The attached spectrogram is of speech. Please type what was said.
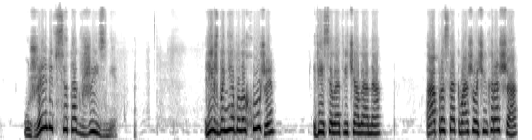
— Ужели все так в жизни? — Лишь бы не было хуже, —— весело отвечала она. — А простокваша очень хороша,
